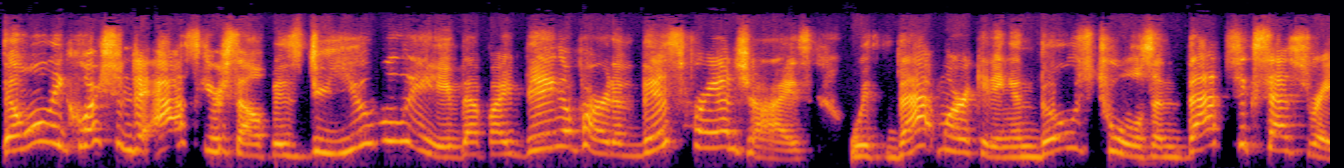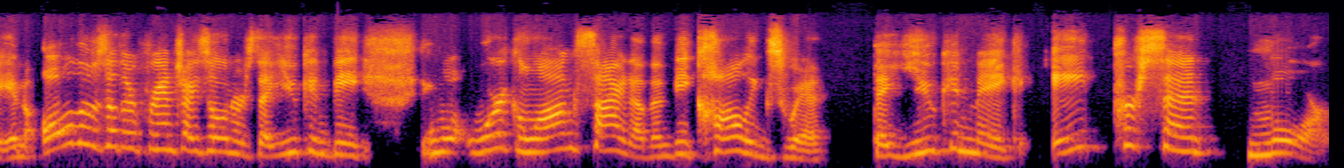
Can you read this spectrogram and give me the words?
the only question to ask yourself is do you believe that by being a part of this franchise with that marketing and those tools and that success rate and all those other franchise owners that you can be work alongside of and be colleagues with, that you can make 8% more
